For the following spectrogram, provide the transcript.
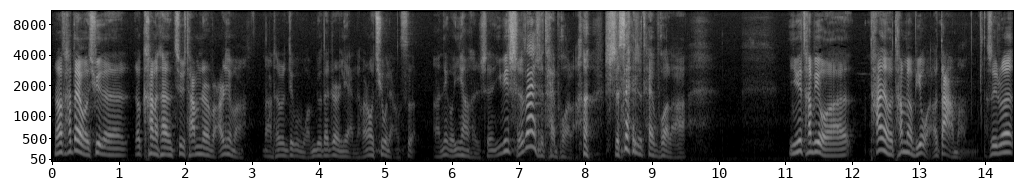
然后他带我去的，然后看了看，去他们那儿玩去嘛。啊，他说这个我们就在这儿练的，反正我去过两次。啊，那个我印象很深，因为实在是太破了，实在是太破了啊。因为他比我，他要他们要比我要大嘛，所以说。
